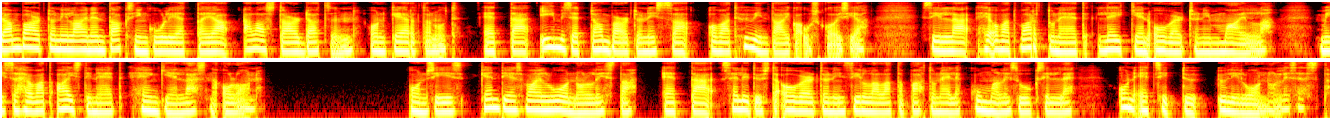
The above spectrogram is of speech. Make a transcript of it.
Dumbartonilainen taksinkuljettaja Alastar Dutton on kertonut, että ihmiset Dumbartonissa ovat hyvin taikauskoisia, sillä he ovat varttuneet leikkien Overtonin mailla, missä he ovat aistineet henkien läsnäolon. On siis kenties vain luonnollista, että selitystä Overtonin sillalla tapahtuneille kummallisuuksille on etsitty yliluonnollisesta.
